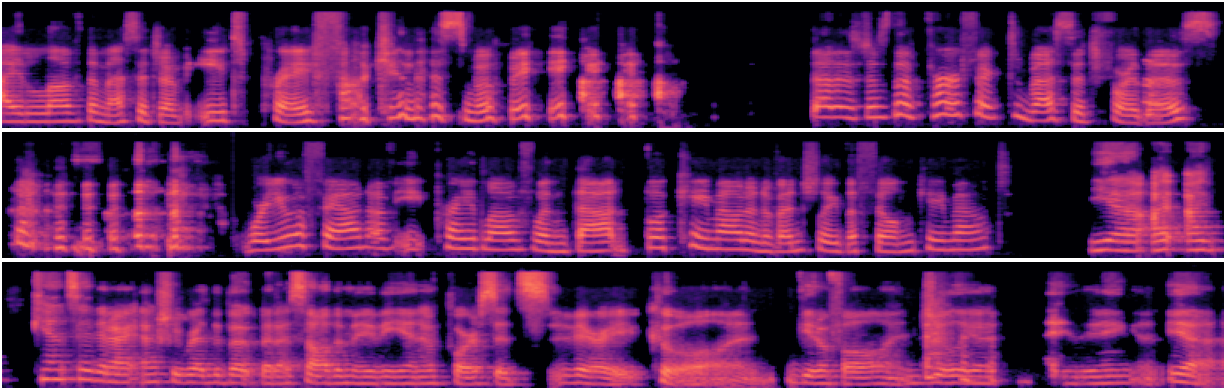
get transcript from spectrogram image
I love the message of eat, pray, fuck in this movie. that is just the perfect message for this. Were you a fan of Eat, Pray, Love when that book came out and eventually the film came out? Yeah, I, I can't say that I actually read the book, but I saw the movie, and of course, it's very cool and beautiful, and Julia amazing, and yeah.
